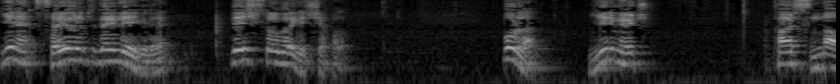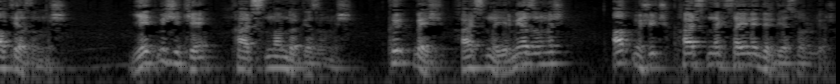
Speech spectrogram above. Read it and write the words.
yine sayı örüntüleriyle ilgili değişik sorulara geçiş yapalım. Burada 23 karşısında 6 yazılmış. 72 karşısında 14 yazılmış. 45 karşısında 20 yazılmış. 63 karşısındaki sayı nedir diye soruluyor.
